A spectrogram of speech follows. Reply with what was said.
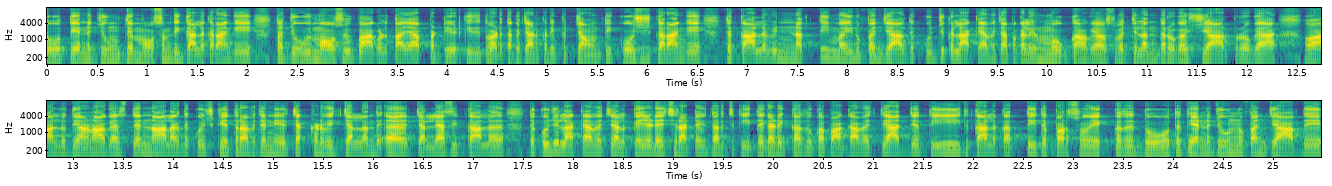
2 3 ਜੂਨ ਦੇ ਮੌਸਮ ਦੀ ਗੱਲ ਕਰਾਂਗੇ। ਤਾਂ ਜੋ ਵੀ ਮੌਸਮ ਵਿਭਾਗ ਵੱਲੋਂ ਤਾਜ਼ਾ ਅਪਡੇਟ ਕੀਤੀ ਤੁਹਾਡੇ ਤੱਕ ਜਾਣਕਾਰੀ ਪਹੁੰਚਾਉਣ ਦੀ ਕੋਸ਼ਿਸ਼ ਕਰਾਂਗੇ ਤੇ ਕੱਲ ਵੀ 29 ਮਈ ਨੂੰ ਪੰਜਾਬ ਦੇ ਕੁਝ ਕੁ ਇਲਾਕਿਆਂ ਵਿੱਚ ਆਪਾਂ ਕਰੀਏ ਮੋਗਾ ਹੋ ਗਿਆ, ਉਸ ਤੋਂ ਬਾਅਦ ਜਲੰਧਰ ਹੋ ਗਿਆ, ਹੁਸ਼ਿਆਰਪੁਰ ਹੋ ਗਿਆ ਲੁਧਿਆਣਾ ਹੋ ਗਿਆ, ਇਸ 'ਤੇ ਨਾਲ ਲੱਗਦੇ ਕੁਝ ਖੇਤਰਾਂ ਵਿੱਚ ਨੇਰ ਝੱਖੜ ਵੀ ਚੱਲਣ ਦੇ- ਚੱਲਿਆ ਸੀ ਕੱਲ ਤੇ ਕੁਝ ਇਲਾਕਿਆਂ ਵਿੱਚ ਹਲਕੇ ਜਿਹੜੇ ਛਰਾਟੇ ਵੀ ਦਰਜ ਕੀਤੇ ਗਏ ਇੱਕਾ ਦੂਕਾ ਭਾਗਾਂ ਵਿੱਚ ਤੇ ਅੱਜ 30 ਤੇ ਕੱਲ 31 ਤੇ ਪਰਸੋਂ 1 ਤੇ 2 ਤੇ 3 ਜੂਨ ਨੂੰ ਪੰਜਾਬ ਦੇ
